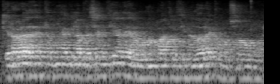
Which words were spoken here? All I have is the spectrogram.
Quiero agradecer también aquí la presencia de algunos patrocinadores como son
